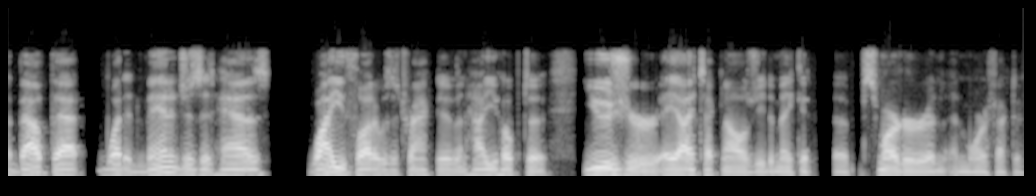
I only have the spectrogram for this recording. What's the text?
about that, what advantages it has, why you thought it was attractive, and how you hope to use your AI technology to make it uh, smarter and, and more effective.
